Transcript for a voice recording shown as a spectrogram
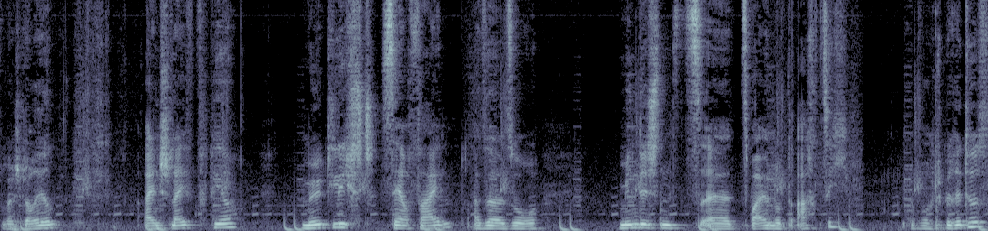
zu restaurieren, ein Schleifpapier, möglichst sehr fein, also, also mindestens äh, 280. Ihr braucht Spiritus,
